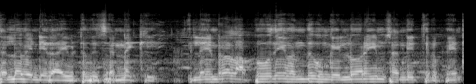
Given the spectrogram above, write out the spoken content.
செல்ல வேண்டியதாகிவிட்டது சென்னைக்கு. இல்லை என்றால் அப்போதே வந்து உங்கள் எல்லோரையும் சந்தித்திருப்பேன்.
